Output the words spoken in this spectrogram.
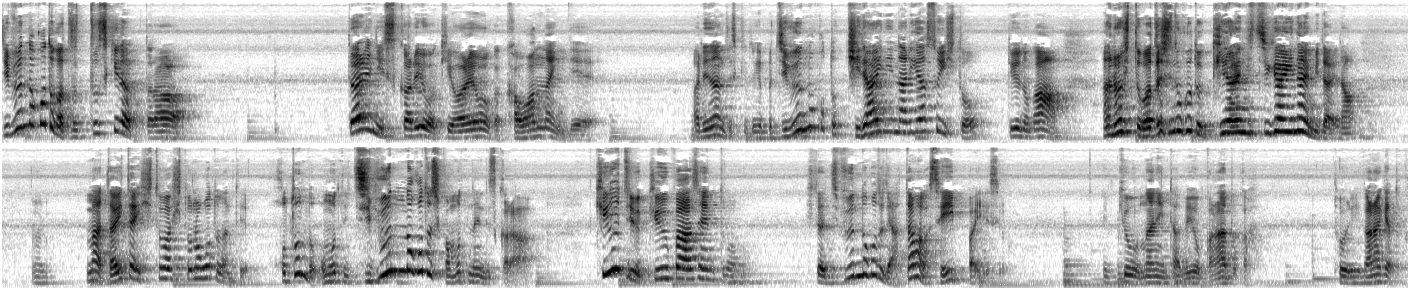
自分のことがずっと好きだったら誰に好かれようが嫌われようが変わんないんであれなんですけどやっぱ自分のこと嫌いになりやすい人っていうのがあの人私のこと嫌いに違いないみたいな、うん、まあ大体人は人のことなんてほとんど思って自分のことしか思ってないんですから99%の人は自分のことで頭が精一杯ですよ。今日何食べようかなとかトイレ行かなきゃとか。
